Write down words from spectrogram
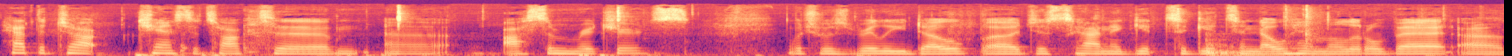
had the ch- chance to talk to uh, Asim Richards, which was really dope. Uh, just kind of get to get to know him a little bit. Um,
